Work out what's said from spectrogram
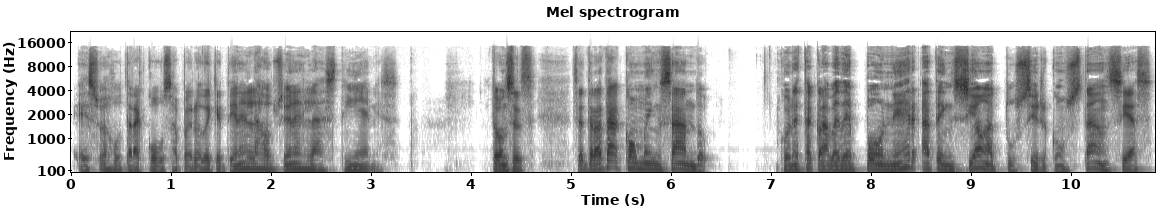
Eso es otra cosa, pero de que tienes las opciones, las tienes. Entonces, se trata comenzando con esta clave de poner atención a tus circunstancias,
